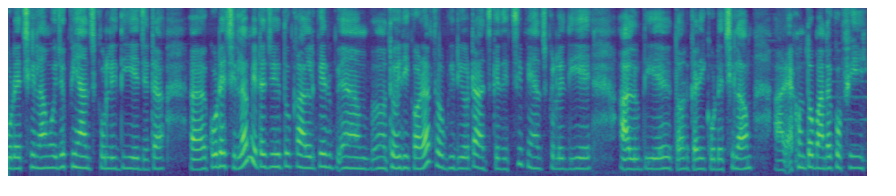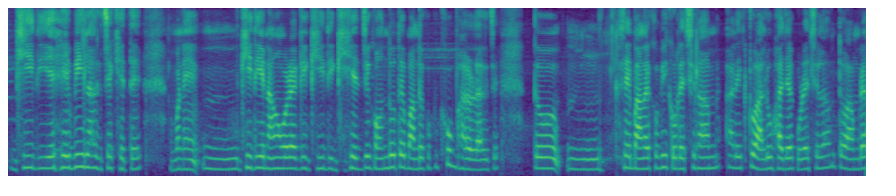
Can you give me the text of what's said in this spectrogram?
করেছিলাম, ওই যে পেঁয়াজ কলি দিয়ে যেটা করেছিলাম, এটা যেহেতু কালকের তৈরি করা, তো ভিডিওটা আজকে দিচ্ছি। পেঁয়াজ কলি দিয়ে আলু দিয়ে তরকারি করেছিলাম। আর এখন তো বাঁধাকপি, ঘি দিয়ে হেভি লাগছে খেতে। মানে ঘি দিয়ে নামাবার আগে ঘি দিয়ে ঘিয়ের যে গন্ধতে বাঁধাকপি খুব ভালো লাগছে। তো সেই বাঁধাকপি করেছিলাম আর একটু আলু ভাজা করেছিলাম। তো আমরা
